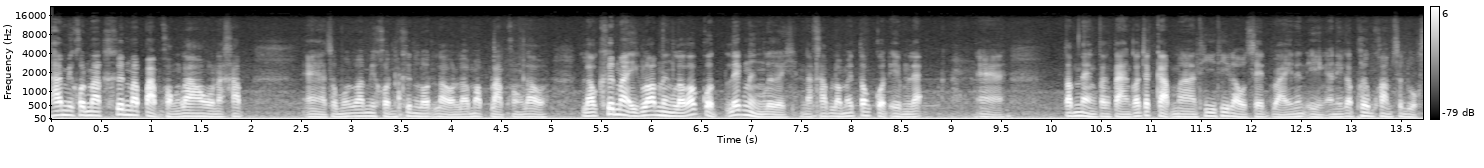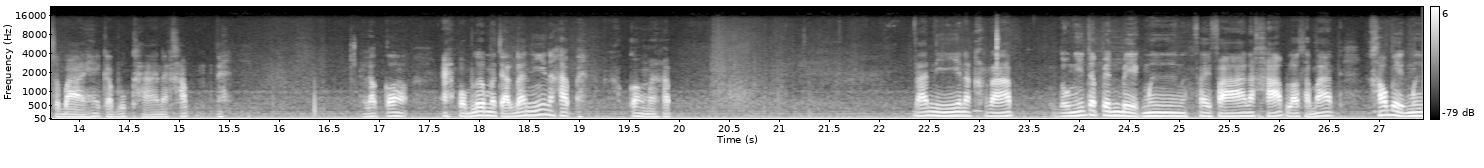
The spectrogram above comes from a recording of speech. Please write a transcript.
ถ้ามีคนมาขึ้นมาปรับของเรานะครับ สมมุติว่ามีคนขึ้นรถเราแล้วมาปรับของเรา เราขึ้นมาอีกรอบหนึ่งเราก็กดเลขหนึ่งเลยนะครับ เราไม่ต้องกด M แล้วตำแหน่งต่างๆ ก็จะกลับมาที่ที่เราเซตไว้นั่นเอง อันนี้ก็เพิ่มความสะดวกสบายให้กับลูกค้านะครับ แล้วก็ผมเริ่มมาจากด้านนี้นะครับอะเอากล้องมาครับ ด้านนี้นะครับ ตรงนี้จะเป็นเบรกมือไฟฟ้านะครับ เราสามารถเข้าเบรกมือ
